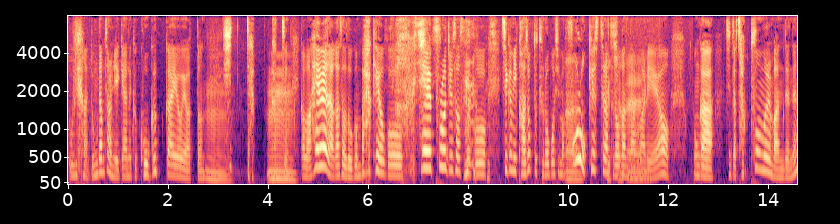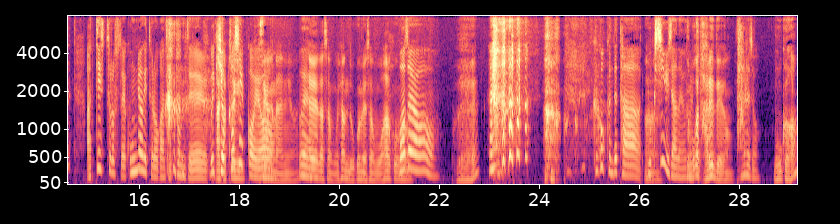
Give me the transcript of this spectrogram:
우리가 농담처럼 얘기하는 그 고급 가요의 어떤 음. 같은 음. 그러니까 막 해외 나가서 녹음 막 해오고 해외 프로듀서 쓰고 지금 이 가족도 들어보시면 네. 풀 오케스트라 그쵸. 들어간단 네. 말이에요. 뭔가 진짜 작품을 만드는 아티스트로서의 공력이 들어간 작품들 왜 아, 기억하실 갑자기 거예요. 그 생각나네요. 왜? 해외 가서 뭐 현 녹음해서 뭐 하고. 막 맞아요. 왜? 그거 근데 다 어. 욕심이잖아요. 그 뭐가. 다르대요. 다르죠. 뭐가?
